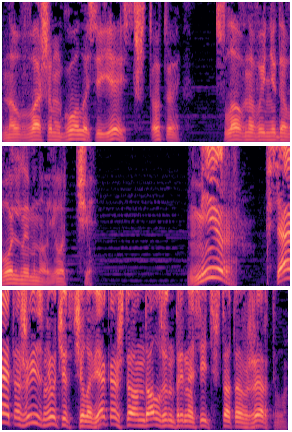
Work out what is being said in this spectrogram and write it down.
Но в вашем голосе есть что-то, словно вы недовольны мной, отче». «Мир! Вся эта жизнь учит человека, что он должен приносить что-то в жертву.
